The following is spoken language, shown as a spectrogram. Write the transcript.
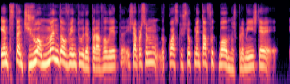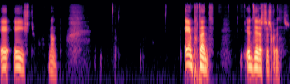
Entretanto, João manda o Ventura para a valeta. Isto já parece quase que eu estou a comentar futebol, mas para mim isto é, é, é isto. Pronto. É importante eu dizer estas coisas.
